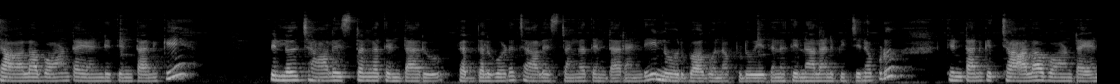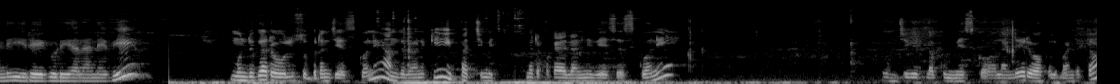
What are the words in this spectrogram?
చాలా బాగుంటాయండి తినటానికి. పిల్లలు చాలా ఇష్టంగా తింటారు. పెద్దలు కూడా చాలా ఇష్టంగా తింటారండి. నోరు బాగున్నప్పుడు ఏదైనా తినాలనిపించినప్పుడు తినటానికి చాలా బాగుంటాయండి ఈ రేగుడియాలు అనేవి. ముందుగా రోలు శుభ్రం చేసుకొని అందులోనికి పచ్చిమిరపకాయలన్నీ పచ్చిమిర్చి మిరపకాయలన్నీ వేసేసుకొని మంచిగా ఇట్లా కుమ్మేసుకోవాలండి రోకల బండతో.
